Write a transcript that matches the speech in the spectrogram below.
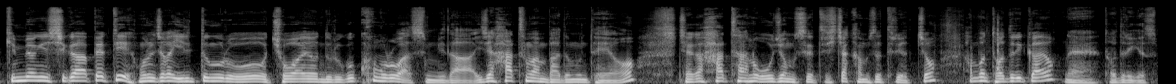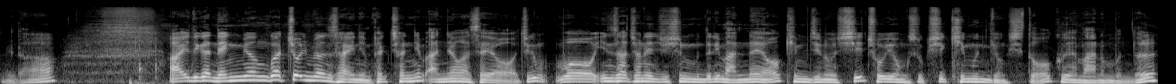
김명희 씨가 백디 오늘 제가 1등으로 좋아요 누르고 콩으로 왔습니다. 이제 하트만 받으면 돼요. 제가 하트 한 5종 세트 시작하면서 드렸죠. 한 번 더 드릴까요? 네, 더 드리겠습니다. 아이디가 냉면과 쫄면 사이님, 백천님 안녕하세요. 지금 뭐 인사 전해 주시는 분들이 많네요. 김진호 씨, 조영숙 씨, 김은경 씨도 그외 많은 분들.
